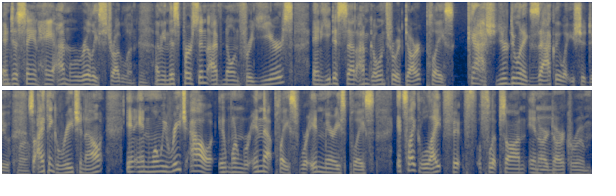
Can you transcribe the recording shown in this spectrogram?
and just saying, "Hey, I'm really struggling." Hmm. I mean, this person I've known for years, and he just said, "I'm going through a dark place." Gosh, you're doing exactly what you should do. So I think reaching out, and, and when we reach out, and when we're in that place, we're in Mary's place. It's like light fi- f- flips on in Hmm. our dark room,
